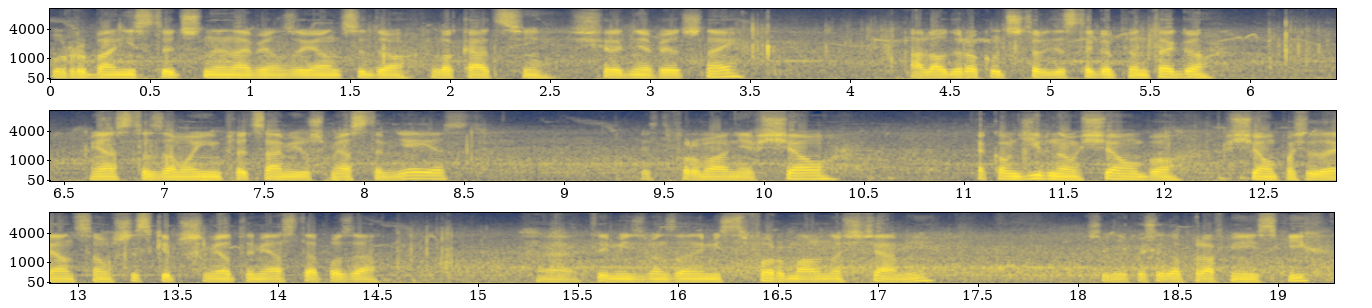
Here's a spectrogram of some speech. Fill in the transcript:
urbanistyczny nawiązujący do lokacji średniowiecznej. Ale od roku 45 miasto za moimi plecami już miastem nie jest. Jest formalnie wsią. Taką dziwną wsią, bo wsią posiadającą wszystkie przymioty miasta poza e, tymi związanymi z formalnościami, czyli nie posiada praw miejskich.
